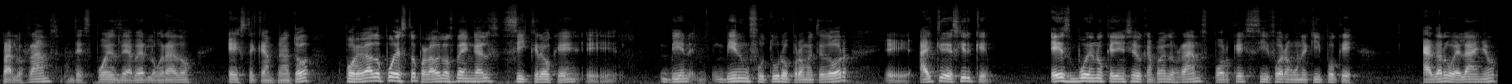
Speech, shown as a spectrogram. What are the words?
para los Rams, después de haber logrado este campeonato. Por el lado opuesto, por el lado de los Bengals, sí creo que eh, viene, viene, un futuro prometedor. Eh, hay que decir que es bueno que hayan sido campeones los Rams porque sí fueron un equipo que a lo largo del año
